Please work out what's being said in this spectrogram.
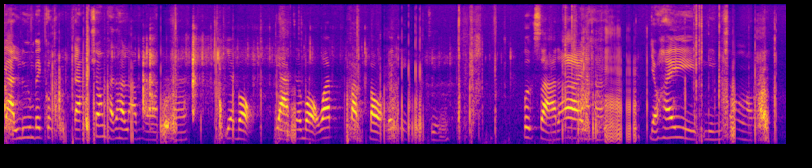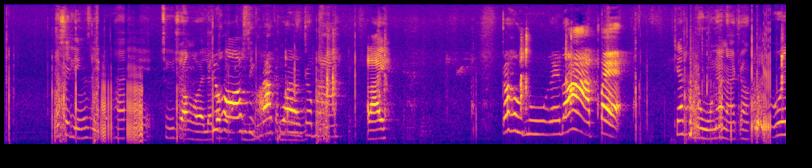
อย่าลืมไปกดติดตามช่องพัทราพรนะคะอย่าบอกอยากจะบอกว่าตัดต่อได้เก่งจริงๆ ปรึกษาได้นะคะ เดี๋ยวให้ลิงก์ช่องเอาไว้ไม่ใช่ลิงก์สิเดี๋ยวให้ชื่อช่องเอาไว้แล้วพี่ก็พไปอพิสิ่มงพ์น่าหากกันลัวดูจะมา อะไรก็คือนูไงล่ะแปะแค่ธนูเนี่ยนะกันอุ้ย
